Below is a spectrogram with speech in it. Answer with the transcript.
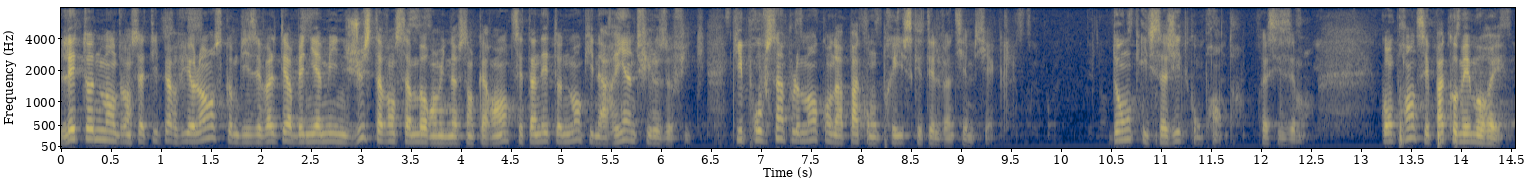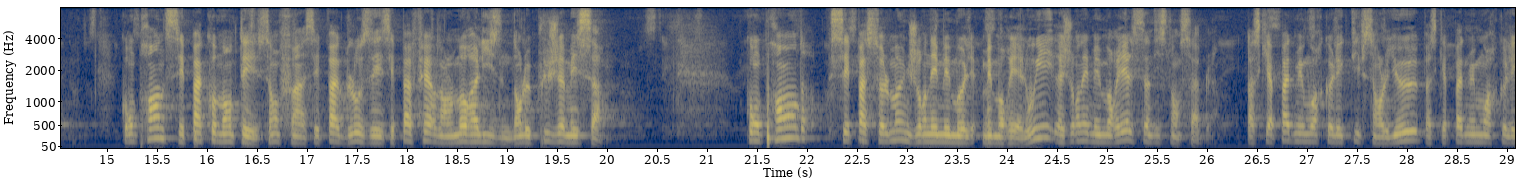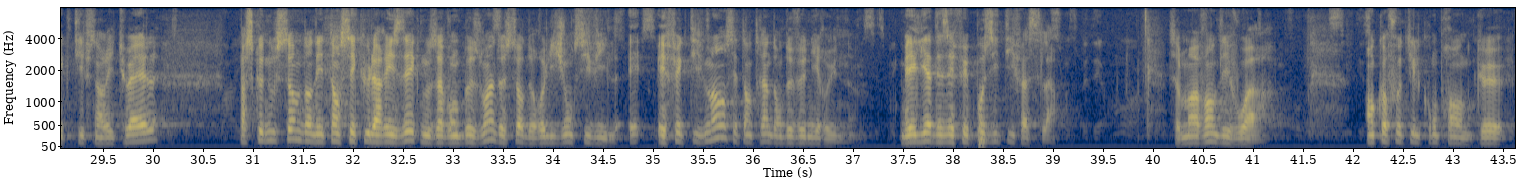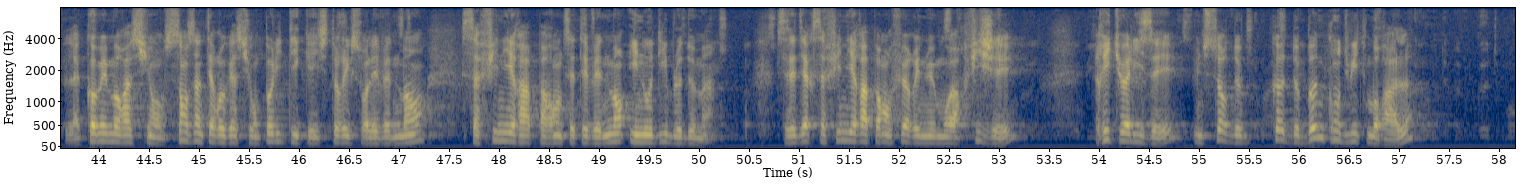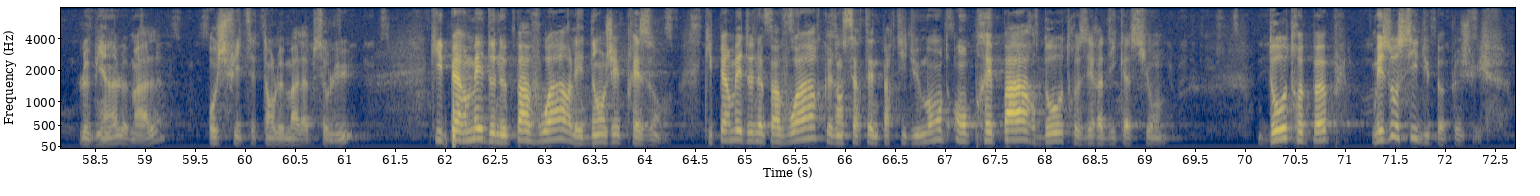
L'étonnement devant cette hyperviolence, comme disait Walter Benjamin juste avant sa mort en 1940, c'est un étonnement qui n'a rien de philosophique, qui prouve simplement qu'on n'a pas compris ce qu'était le XXe siècle. Donc, il s'agit de comprendre, précisément. Comprendre, ce n'est pas commémorer. Comprendre, c'est pas commenter sans fin, c'est pas gloser, c'est pas faire dans le moralisme, dans le plus jamais ça. Comprendre, c'est pas seulement une journée mémorielle. Oui, la journée mémorielle, c'est indispensable. Parce qu'il n'y a pas de mémoire collective sans lieu, parce qu'il n'y a pas de mémoire collective sans rituel, parce que nous sommes dans des temps sécularisés, que nous avons besoin de sortes de religion civile. Et effectivement, c'est en train d'en devenir une. Mais il y a des effets positifs à cela. Seulement avant de les voir, encore faut-il comprendre que la commémoration sans interrogation politique et historique sur l'événement, ça finira par rendre cet événement inaudible demain. C'est-à-dire que ça finira par en faire une mémoire figée, ritualisée, une sorte de code de bonne conduite morale, le bien, le mal, Auschwitz étant le mal absolu, qui permet de ne pas voir les dangers présents, qui permet de ne pas voir que dans certaines parties du monde, on prépare d'autres éradications, d'autres peuples, mais aussi du peuple juif.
